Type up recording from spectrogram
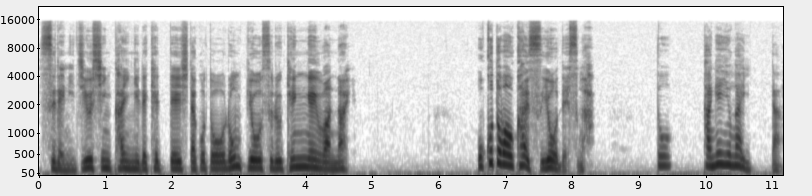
すでに重臣会議で決定したことを論評する権限はない」お言葉を返すようですがと影湯が言った。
